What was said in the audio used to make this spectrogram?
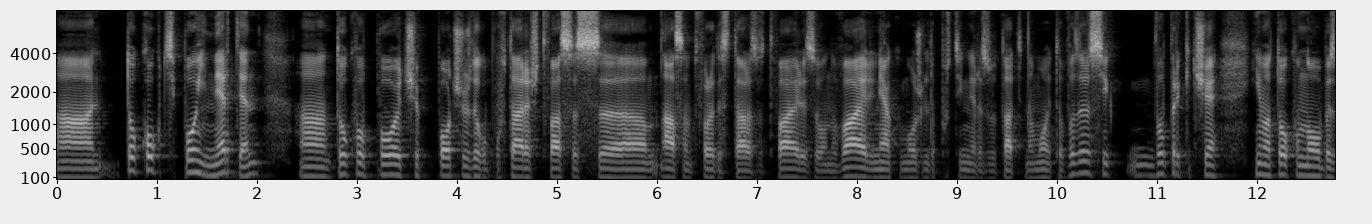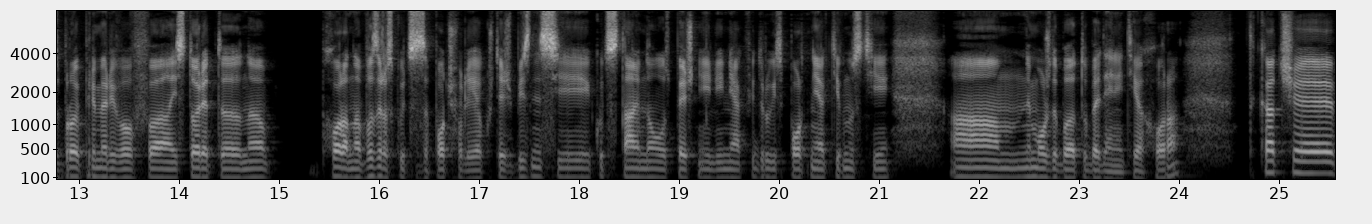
а, то колкото си по-инертен, а, толкова повече почваш да го повтаряш това с а, аз съм твърде стар за това или за онова, или някой може ли да постигне резултати на моята възраст. И въпреки, че има толкова много безброй примери в а, историята на хора на възраст, които са започвали, ако щеш бизнеси, които са станали много успешни или някакви други спортни активности, а, не може да бъдат убедени тия хора. Така че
